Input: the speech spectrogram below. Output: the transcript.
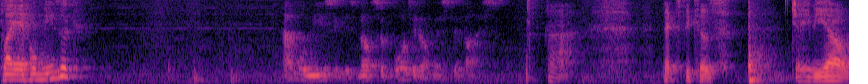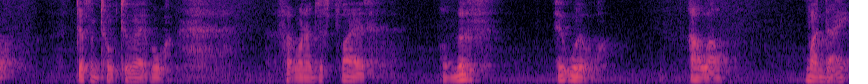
play Apple Music. Apple Music is not supported on this device. Ah, that's because JBL doesn't talk to Apple. If I want to just play it on this, it will. Oh well, one day.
